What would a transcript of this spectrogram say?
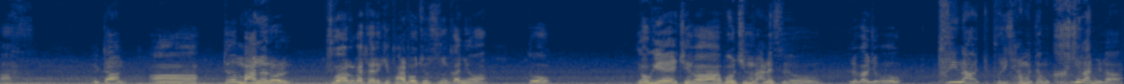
아 일단 어, 뜬 마늘을 주화를 갖다 이렇게 밟아줬으니까요. 또 여기에 제가 멀칭을 안 했어요. 그래가지고 풀이 나 풀이 잘못되면 큰일 납니다.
